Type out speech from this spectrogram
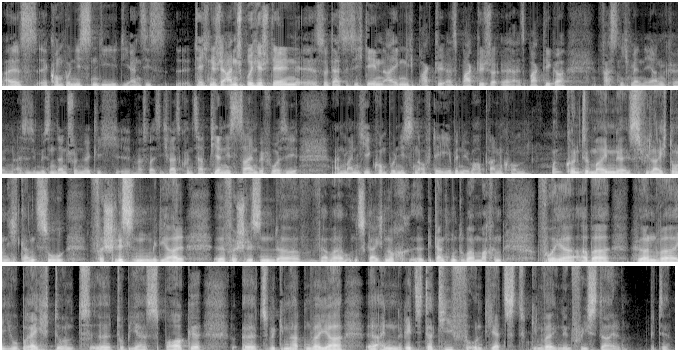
als äh, Komponisten, die, die an sich äh, technische Ansprüche stellen, äh, so dass sie sich denen eigentlich praktisch, als, praktischer, äh, als Praktiker fast nicht mehr nähern können. Also sie müssen dann schon wirklich, was weiß ich, als Konzertpianist sein, bevor sie an manche Komponisten auf der Ebene überhaupt rankommen. Man könnte meinen, er ist vielleicht noch nicht ganz so verschlissen, medial äh, verschlissen. Da werden wir uns gleich noch äh, Gedanken drüber machen. Vorher aber hören wir Jo Brecht und äh, Tobias Borke. Äh, zu Beginn hatten wir ja äh, ein Rezitativ und jetzt gehen wir in den Freestyle. Bitte.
